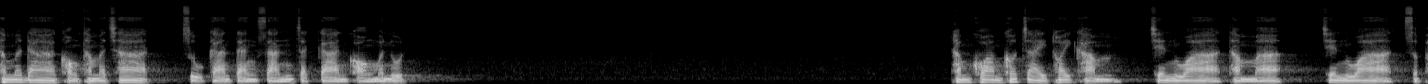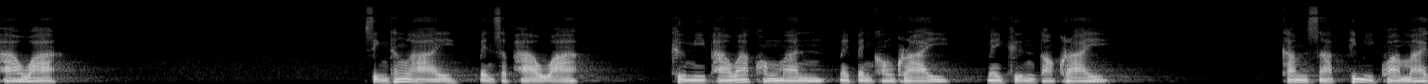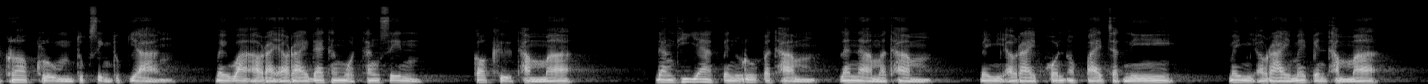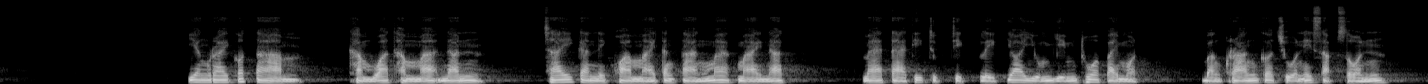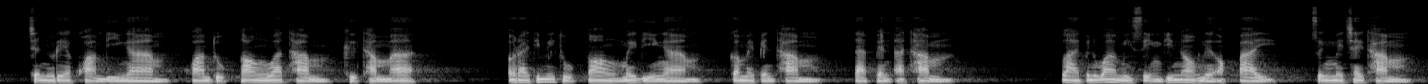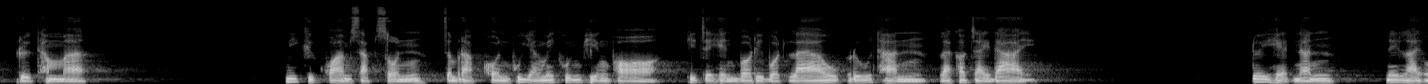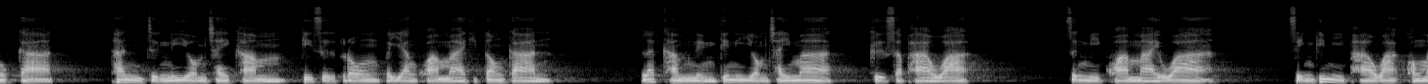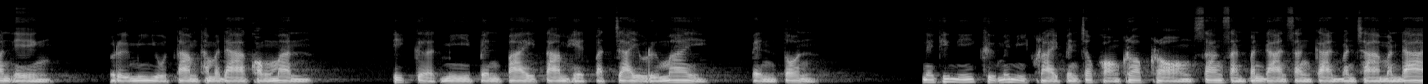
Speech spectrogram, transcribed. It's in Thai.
ธรรมดาของธรรมชาติสู่การแต่งสรรจัดการของมนุษย์ ทำความเข้าใจถ้อยคำเช่นว่า ธรรมะ เช่นว่า สภาวะ สิ่งทั้งหลายเป็นสภาวะ คือมีภาวะของมันไม่เป็นของใคร ไม่ขึ้นต่อใคร คำศัพท์ที่มีความหมายครอบคลุมทุกสิ่งทุกอย่าง ไม่ว่าอะไรอะไรได้ทั้งหมดทั้งสิ้น ก็คือธรรมะ ดังที่แยกเป็นรูปธรรมและนามธรรม ไม่มีอะไรพ้นออกไปจากนี้ ไม่มีอะไรไม่เป็นธรรมะ อย่างไรก็ตามคำว่าธรรมะนั้น ใช้กันในความหมายต่างๆ มากมายนัก แม้แต่ที่จุกจิกปลีกย่อยยุมยิ้มทั่วไปหมด บางครั้งก็ชวนให้สับสน เช่นเรียกความดีงาม ความถูกต้องว่าธรรม คือธรรมะ อะไรที่ไม่ถูกต้องไม่ดีงาม ก็ไม่เป็นธรรม แต่เป็นอธรรม กลายเป็นว่ามีสิ่งที่นอกเหนือออกไป ซึ่งไม่ใช่ธรรม หรือธรรมะ นี่คือความสับสนสำหรับคนผู้ยังไม่คุ้นเพียงพอที่จะเห็นบริบทแล้วรู้ทันและเข้าใจได้ ด้วยเหตุนั้น ในหลายโอกาส ท่านจึงนิยมใช้คำที่สื่อตรงไปยังความหมายที่ต้องการ และคำหนึ่งที่นิยมใช้มาก คือสภาวะ ซึ่งมีความหมายว่า สิ่งที่มีภาวะของมันเอง หรือมีอยู่ตามธรรมดาของมัน ที่เกิดมีเป็นไปตามเหตุปัจจัยหรือไม่ เป็นต้น ในที่นี้คือไม่มีใครเป็นเจ้าของครอบครองสร้างสรรค์บันดาลสั่งการบัญชามันได้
